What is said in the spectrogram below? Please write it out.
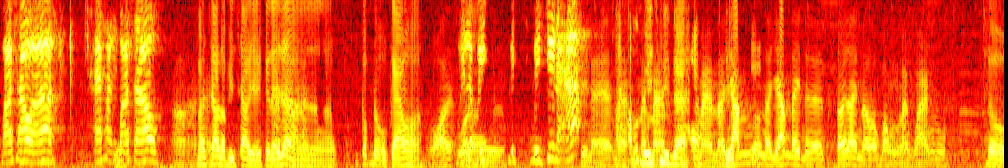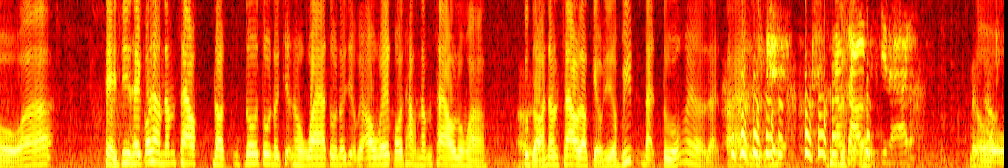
Ba sao à? Hai thằng ba sao? À, ba sao là vì sao vậy? Cái đấy À, là cấp độ cao hả? Ủa, bị là bị bị, bị truy nã. Truy nã. Mà, Không mà, bị mà, truy nã. mà nó dám rồi. nó dám đây nó- tới đây nó vòng lạng quảng luôn. Đồ á Thế chi thấy có thằng năm sao. Đợt tôi tôi nói chuyện hôm qua tôi nói chuyện với ông ấy có thằng năm sao luôn mà ừ. tôi tưởng năm sao là kiểu như là vip đại tướng hay là đại tá gì đó. làm sao bị truy nã đó. Năm sau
